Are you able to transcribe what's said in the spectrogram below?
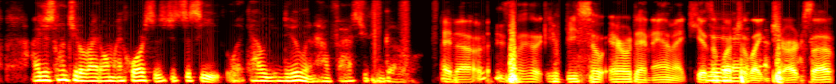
I just want you to ride all my horses just to see like how you do and how fast you can go." I know he's like, you'd be so aerodynamic. He has a bunch of like Yeah. charts up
